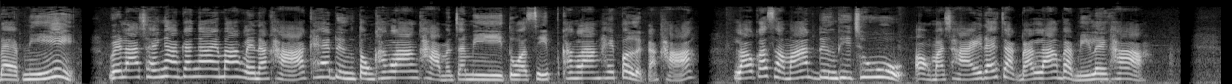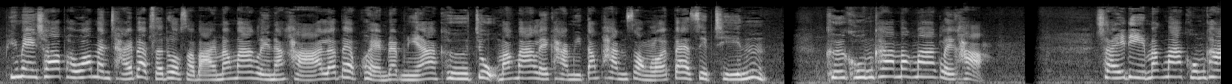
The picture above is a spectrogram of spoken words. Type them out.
แบบนี้ เวลาใช้งานก็ง่ายมากเลยนะคะ แค่ดึงตรงข้างล่างค่ะ มันจะมีตัวซิปข้างล่างให้เปิดนะคะ เราก็สามารถดึงทิชชู่ออกมาใช้ได้จากด้านล่างแบบนี้เลยค่ะ พี่เมย์ชอบเพราะว่ามันใช้แบบสะดวกสบายมากๆเลยนะคะ และแบบแขวนแบบนี้คือจุมากๆเลยค่ะ มีตั้งพันสองร้อยแปดสิบชิ้น คือคุ้มค่ามากๆเลยค่ะ ใช้ดีมากๆคุ้มค่า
